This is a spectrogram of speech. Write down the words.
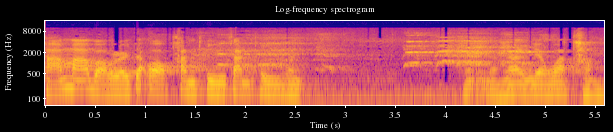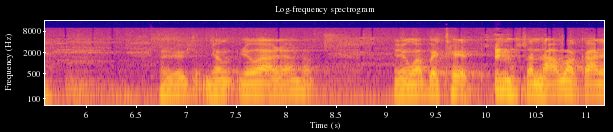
ถามมาบอกเลย จะออกทันทีทันทีนั่นอย่างนั้นเรียกว่าธรรมอย่างเรียกว่าแล้วเรียกว่าไปเทศสนามว่าการใน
